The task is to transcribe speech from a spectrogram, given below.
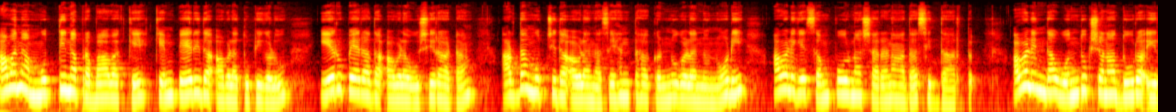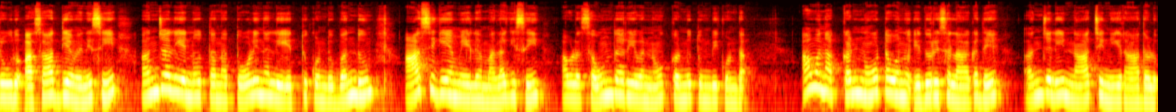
ಅವನ ಮುತ್ತಿನ ಪ್ರಭಾವಕ್ಕೆ ಕೆಂಪೇರಿದ ಅವಳ ತುಟಿಗಳು, ಏರುಪೇರಾದ ಅವಳ ಉಸಿರಾಟ, ಅರ್ಧ ಮುಚ್ಚಿದ ಅವಳ ನಸೆಯಂತಹ ಕಣ್ಣುಗಳನ್ನು ನೋಡಿ ಅವಳಿಗೆ ಸಂಪೂರ್ಣ ಶರಣಾದ ಸಿದ್ಧಾರ್ಥ್. ಅವಳಿಂದ ಒಂದು ಕ್ಷಣ ದೂರ ಇರುವುದು ಅಸಾಧ್ಯವೆನಿಸಿ ಅಂಜಲಿಯನ್ನು ತನ್ನ ತೋಳಿನಲ್ಲಿ ಎತ್ತುಕೊಂಡು ಬಂದು ಹಾಸಿಗೆಯ ಮೇಲೆ ಮಲಗಿಸಿ ಅವಳ ಸೌಂದರ್ಯವನ್ನು ಕಣ್ಣು ತುಂಬಿಕೊಂಡ. ಅವನ ಕಣ್ಣೋಟವನ್ನು ಎದುರಿಸಲಾಗದೆ ಅಂಜಲಿ ನಾಚಿ ನೀರಾದಳು.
